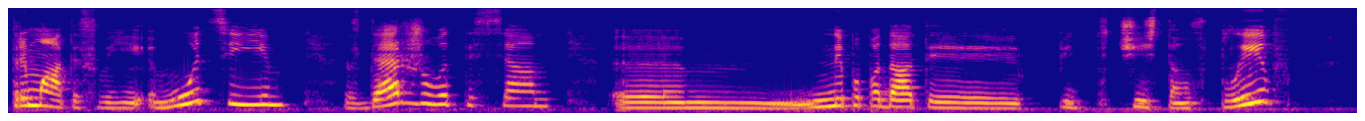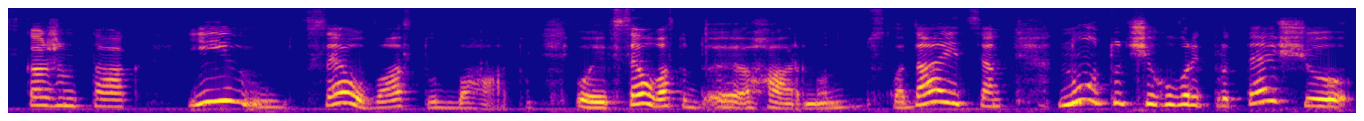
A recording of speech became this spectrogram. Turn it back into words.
тримати свої емоції, здержуватися, ем, не попадати під чийсь там вплив, скажімо так, І все у вас тут багато. Ой, все у вас тут е, гарно складається. Ну, тут ще говорить про те, що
